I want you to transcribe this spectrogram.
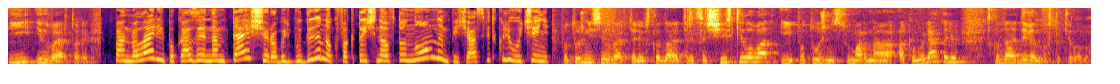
і інвертори. Пан Валерій показує нам те, що робить будинок фактично автономним під час відключень. Потужність інверторів складає 36 кВт і потужність сумарна акумуляторів складає 90 кВт.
